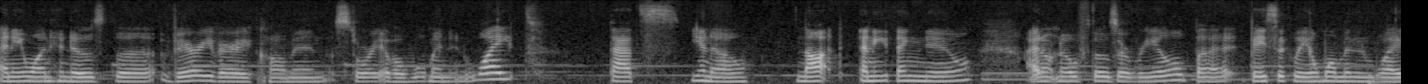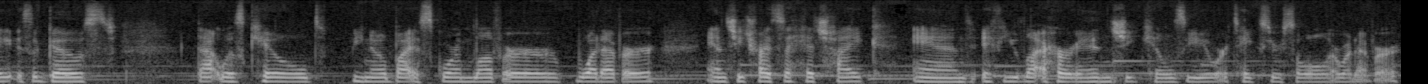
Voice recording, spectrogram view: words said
Anyone who knows the very, very common story of a woman in white, that's, you know, not anything new. I don't know if those are real, but basically, a woman in white is a ghost that was killed, you know, by a scorned lover whatever, and she tries to hitchhike, and if you let her in, she kills you or takes your soul or whatever.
